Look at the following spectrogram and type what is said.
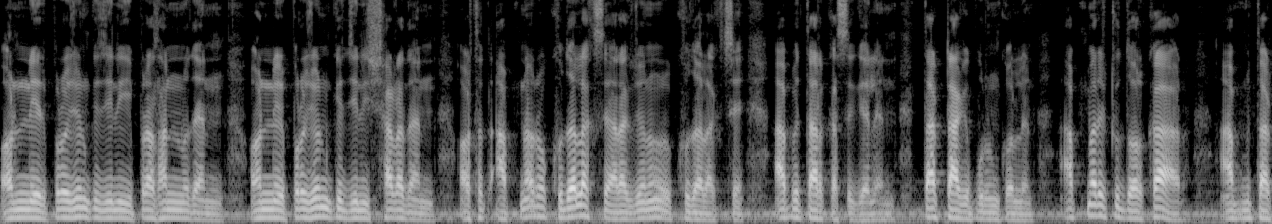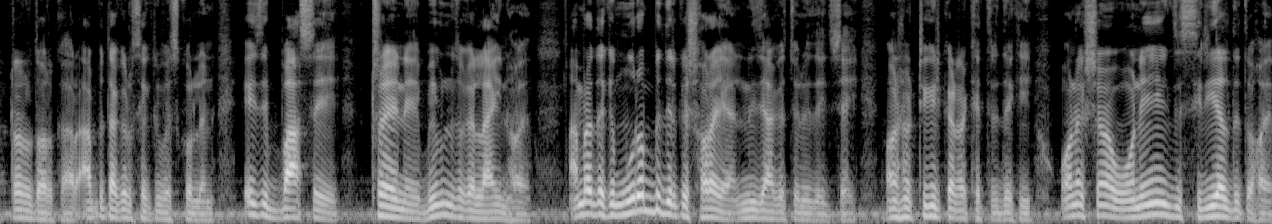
অন্যের প্রয়োজনকে যিনি প্রাধান্য দেন, অন্যের প্রয়োজনকে যিনি সাড়া দেন, অর্থাৎ আপনারও ক্ষুধা লাগছে আর একজনেরও ক্ষুধা লাগছে। আপনি তার কাছে গেলেন, তারটা আগে পূরণ করলেন। আপনার একটু দরকার, আপনি তারটারও দরকার। আপনি তাকে একটু স্যাক্রিফাইস করলেন। এই যে বাসে, ট্রেনে বিভিন্ন জায়গায় লাইন হয়। আমরা দেখি মুরব্বীদেরকে সরাইয়া নিজে আগে চলে যেতে চাই। অনেক সময় টিকিট কাটার ক্ষেত্রে দেখি, অনেক সময় অনেক যে সিরিয়াল দিতে হয়,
